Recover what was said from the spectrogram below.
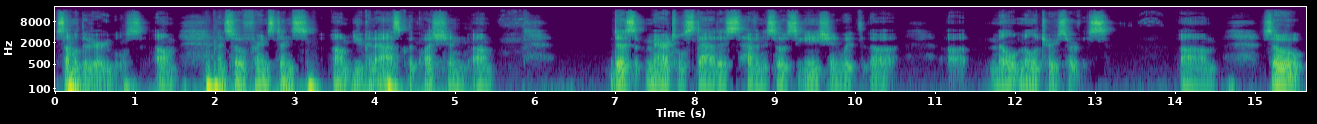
some of the variables. Um, and so for instance, um, you can ask the question, does marital status have an association with uh, uh, mil military service? Um, so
